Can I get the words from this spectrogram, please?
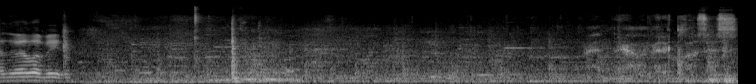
Another elevator. And the elevator closes.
